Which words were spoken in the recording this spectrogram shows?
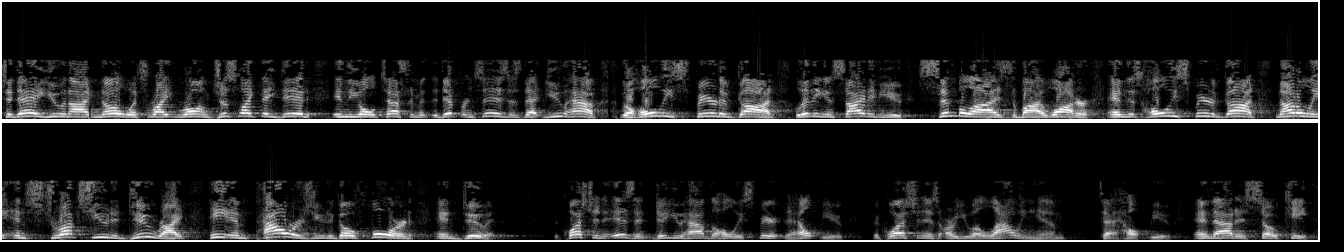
today you and I know what's right and wrong, just like they did in the Old Testament. The difference is, is that you have the Holy Spirit of God living inside of you, symbolized by water, and this Holy Spirit of God not only instructs you to do right, He empowers empowers you to go forward and do it. The question isn't, do you have the Holy Spirit to help you? The question is, are you allowing Him to help you? And that is so key.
